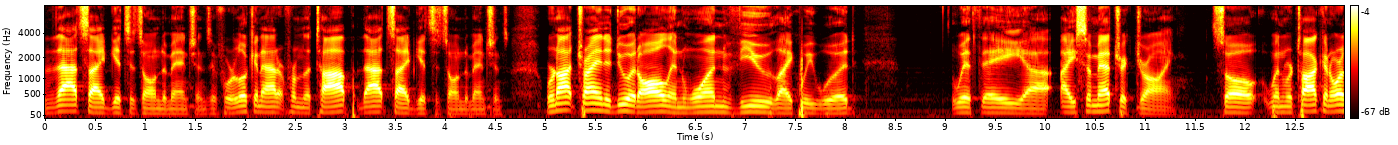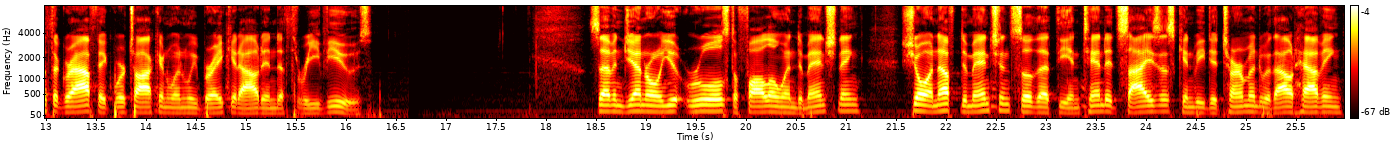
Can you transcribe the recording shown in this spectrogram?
that side gets its own dimensions. If we're looking at it from the top, that side gets its own dimensions. We're not trying to do it all in one view like we would with a uh, isometric drawing. So when we're talking orthographic, we're talking when we break it out into three views. Seven general rules to follow when dimensioning show enough dimensions so that the intended sizes can be determined without having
